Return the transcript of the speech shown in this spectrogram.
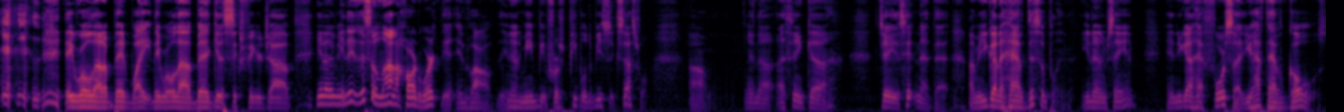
they roll out of bed white. They roll out of bed, get a six figure job. You know what I mean? There's a lot of hard work involved. You know what I mean? For people to be successful. Um, and uh, I think uh, Jay is hitting at that. I mean, you got to have discipline. You know what I'm saying? And you got to have foresight. You have to have goals.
